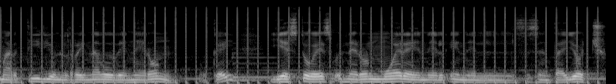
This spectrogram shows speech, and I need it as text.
martirio en el reinado de Nerón, ¿ok? Y esto es, Nerón muere en el, en el 68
